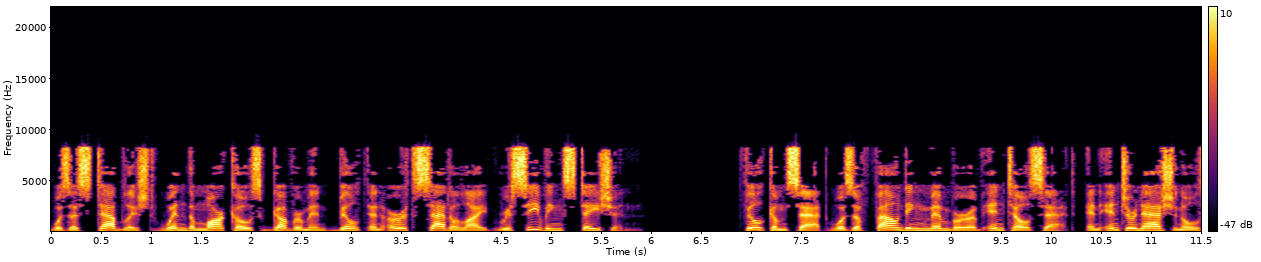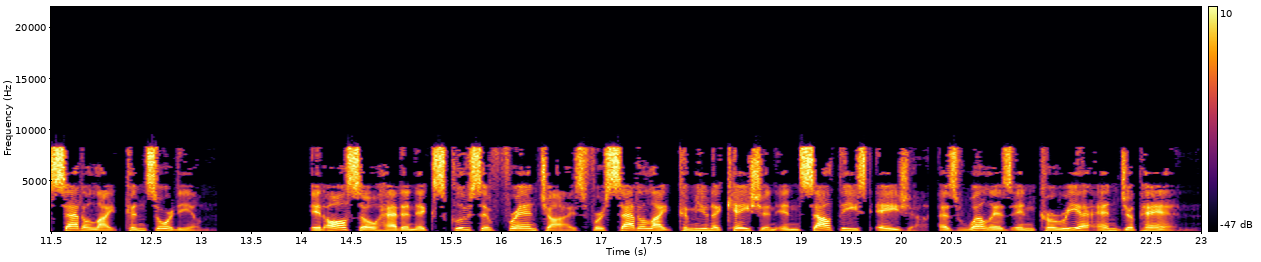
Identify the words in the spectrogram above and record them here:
was established when the Marcos government built an Earth satellite receiving station. Philcomsat was a founding member of Intelsat, an international satellite consortium. It also had an exclusive franchise for satellite communication in Southeast Asia, as well as in Korea and Japan.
